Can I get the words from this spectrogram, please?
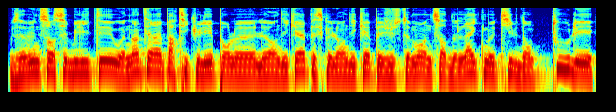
Vous avez une sensibilité ou un intérêt particulier pour le, le handicap? Parce que le handicap est justement une sorte de leitmotiv dans tout tous les,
